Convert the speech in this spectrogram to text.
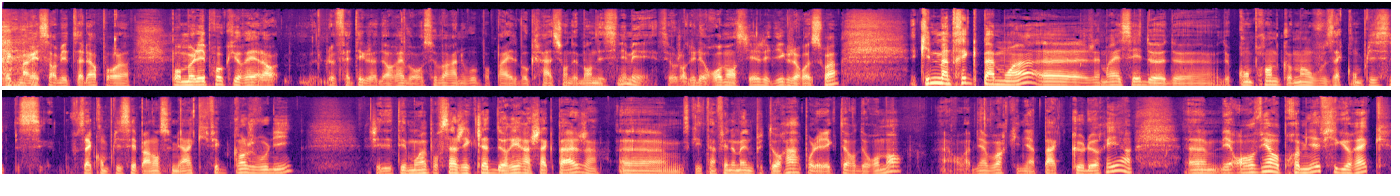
avec Marie Sorbier tout à l'heure pour pour me les procurer. Alors, le fait est que j'adorerais vous recevoir à nouveau pour parler de vos créations de bande dessinée, mais c'est aujourd'hui le romancier, j'ai dit que je reçois, et qui ne m'intrigue pas moins. Euh, J'aimerais essayer de, de, de, comprendre comment vous accomplissez, vous accomplissez pardon, ce miracle qui fait que quand je vous lis, j'ai des témoins pour ça, j'éclate de rire à chaque page, euh, ce qui est un phénomène plutôt rare pour les lecteurs de romans. Alors, on va bien voir qu'il n'y a pas que le rire. Euh, mais on revient au premier, Figurec.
